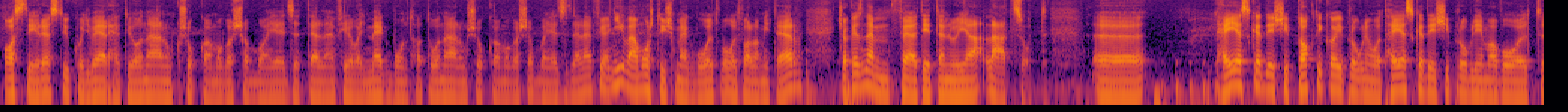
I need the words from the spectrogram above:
azt éreztük, hogy verhető a nálunk sokkal magasabban jegyzett ellenfél, vagy megbontható nálunk sokkal magasabban jegyzett ellenfél. Nyilván most is megvolt, volt valami terv, csak ez nem feltétlenül látszott helyezkedési, taktikai probléma volt, helyezkedési probléma volt,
